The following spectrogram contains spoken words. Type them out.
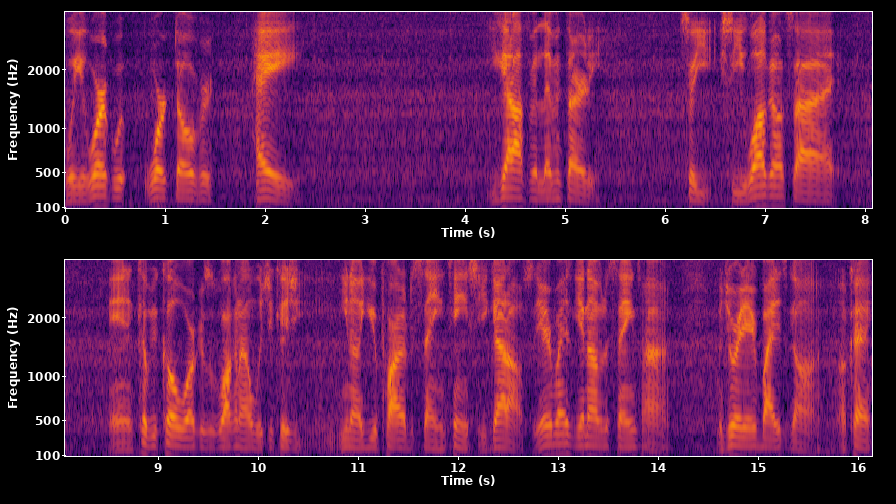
well, your work worked over. Hey, you got off at 11:30. So you so you walk outside, and a couple of coworkers was walking out with you because you you know you're part of the same team. So you got off. So everybody's getting off at the same time. Majority of everybody's gone. Okay,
